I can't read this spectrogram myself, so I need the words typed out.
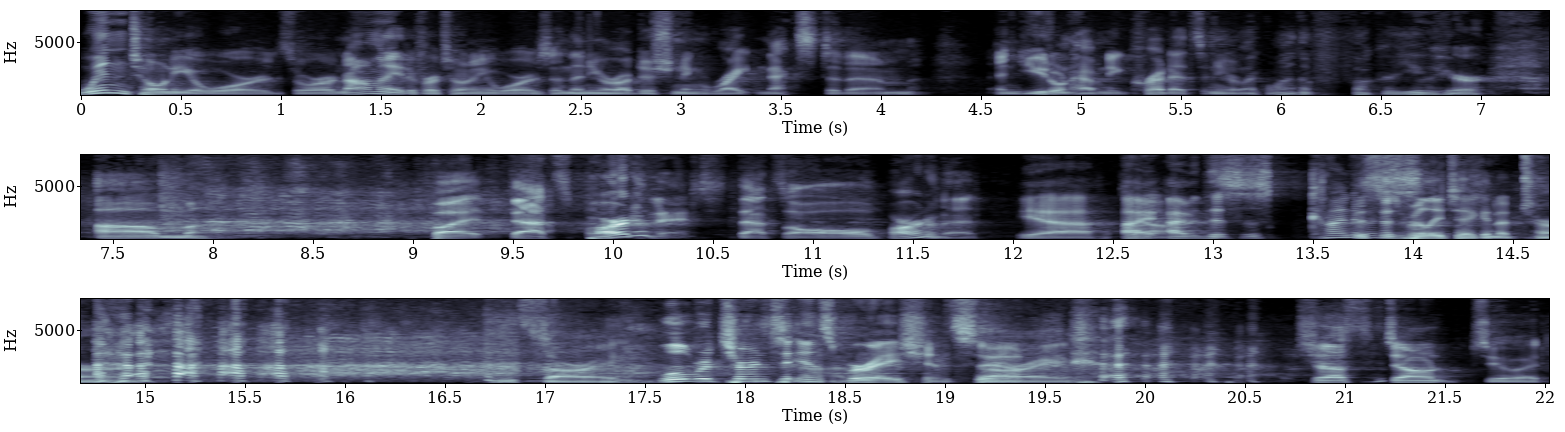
win Tony Awards or are nominated for Tony Awards, and then you're auditioning right next to them, and you don't have any credits, and you're like, why the fuck are you here? Um, but that's part of it. That's all part of it. Yeah. I, I. This is kind of. This is really taking a turn. I'm sorry. We'll return to inspiration soon. Sorry. Just don't do it,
